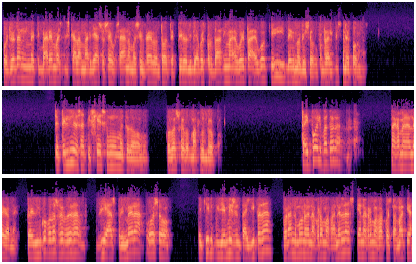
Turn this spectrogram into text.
ότι όταν με την παρέμβαση της Καλαμαριάς ως έχω άνομο συμφέρον τότε πήρε ο Ολυμπιακός πρωτάθλημα, εγώ είπα: Εγώ κύριε δεν γνωρίζω. Ο πρωταθλητής είναι ο επόμενος. Και τελείωσα τη σχέση μου με το ποδόσφαιρο με αυτόν τον τρόπο. Τα υπόλοιπα τώρα, να είχαμε να λέγαμε. Το ελληνικό ποδόσφαιρο δεν θα δει άσπρη μέρα όσο εκείνοι που γεμίζουν τα γήπεδα φοράνε μόνο ένα χρώμα φανέλας και ένα χρώμα φακό στα μάτια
